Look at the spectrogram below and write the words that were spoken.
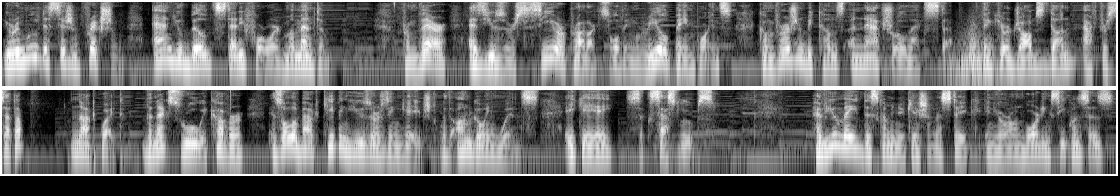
you remove decision friction and you build steady forward momentum. From there, as users see your product solving real pain points, conversion becomes a natural next step. Think your job's done after setup? Not quite. The next rule we cover is all about keeping users engaged with ongoing wins, aka success loops. Have you made this communication mistake in your onboarding sequences?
